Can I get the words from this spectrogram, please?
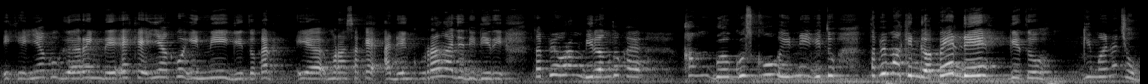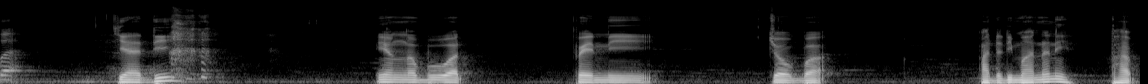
eh kayaknya aku garing deh, eh kayaknya aku ini gitu kan. Ya merasa kayak ada yang kurang aja di diri. Tapi orang bilang tuh kayak kamu bagus kok ini gitu. Tapi makin nggak pede gitu. Gimana coba? Jadi yang ngebuat Feni coba ada di mana nih? Tahap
